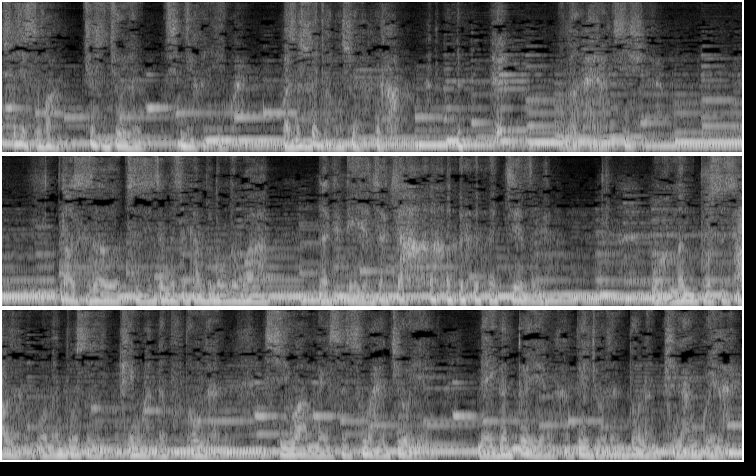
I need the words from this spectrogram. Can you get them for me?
说句实话，就是救人心情很愉快，晚上睡觉都睡得很好。我们还要继续啊，到时候自己真的是干不动的话，那肯定也叫叫 接着干。我们不是超人，我们都是平凡的普通人。希望每次出海救援，每个队员和被救人都能平安归来。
